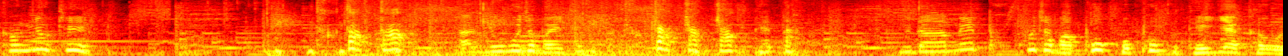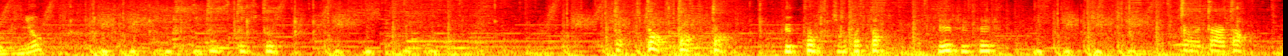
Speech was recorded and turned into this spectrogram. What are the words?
강력해. 탁탁탁. 난 요거 잡아야지 탁탁탁. 됐다. 그 다음에 포코 잡아. 포코 포코 되게 약하거든요. 툭툭툭툭 톡톡톡톡 됐다 잡았다. 톡톡톡 아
